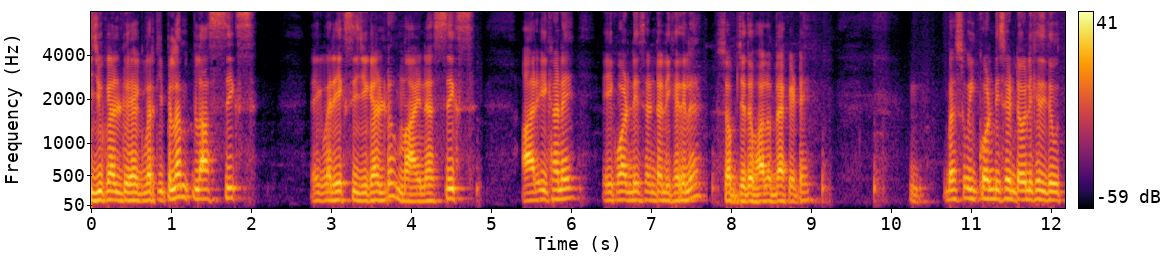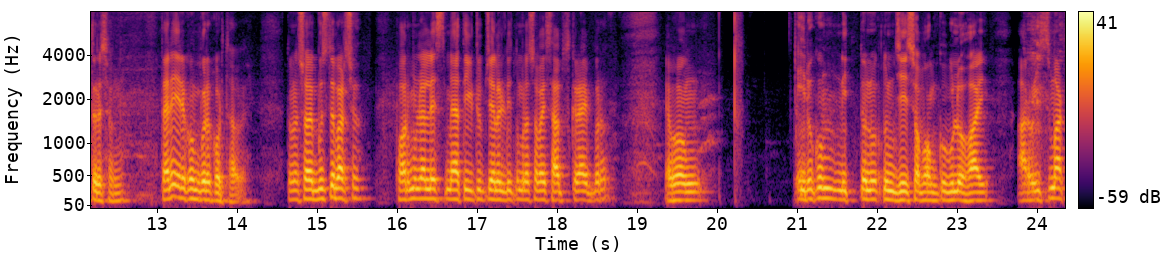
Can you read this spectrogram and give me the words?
ইজুকাল টু একবার কি পেলাম? প্লাস সিক্স একবার x equal to minus six আর এখানে এই কন্ডিশনটা লিখে দিলে সবচেয়ে ভালো ব্র্যাকেটে ব্যাস, ওই কন্ডিশনটাও লিখে দিতে উত্তরের সঙ্গে। তাহলে এরকম করে করতে হবে। তোমরা সবাই বুঝতে পারছ? ফর্মুলালেস ম্যাথ ইউটিউব চ্যানেলটি তোমরা সবাই সাবস্ক্রাইব করো। এবং এইরকম নিত্য নতুন যে সব অঙ্কগুলো হয়, আর ওই স্মার্ট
